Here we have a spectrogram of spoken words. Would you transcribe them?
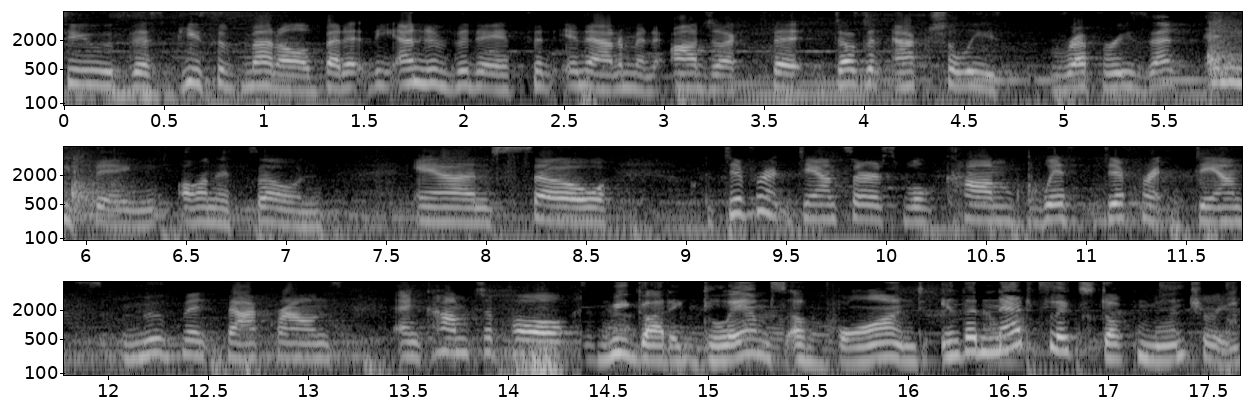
to this piece of metal, but at the end of the day, it's an inanimate object that doesn't actually represent anything on its own. And so different dancers will come with different dance movement backgrounds and come to pole. We got a glimpse of Bond in the Netflix documentary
